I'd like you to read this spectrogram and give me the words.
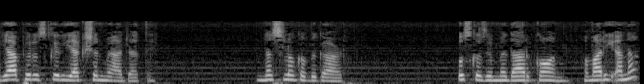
या फिर उसके रिएक्शन में आ जाते हैं। नस्लों का बिगाड़। उसका जिम्मेदार कौन? हमारी अना?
